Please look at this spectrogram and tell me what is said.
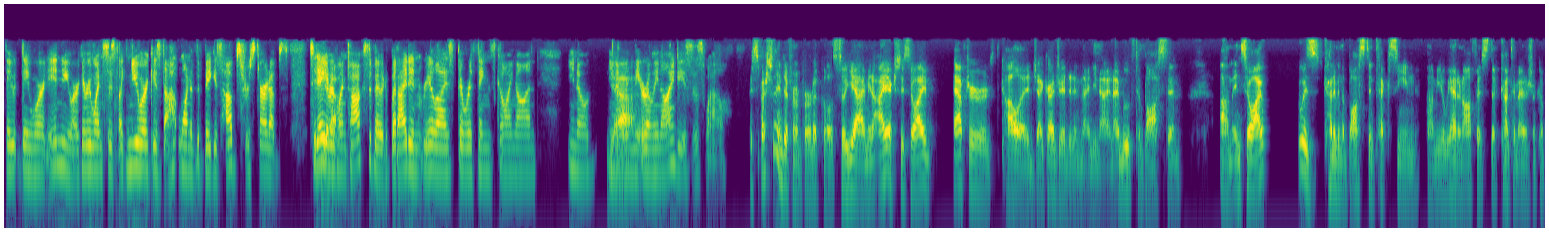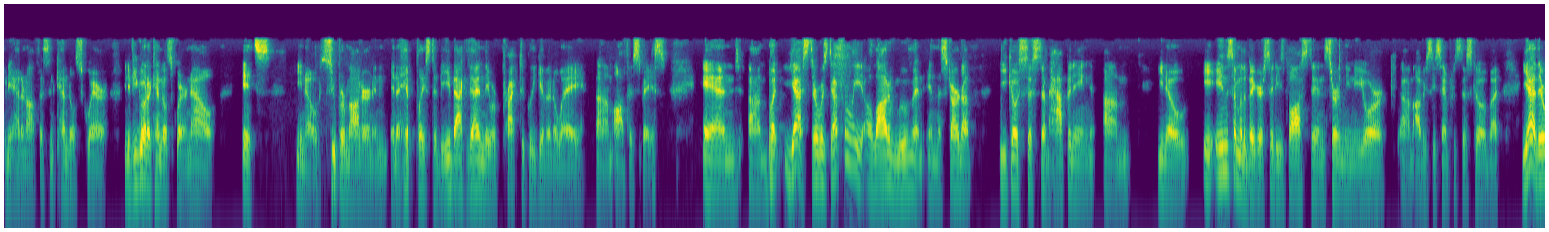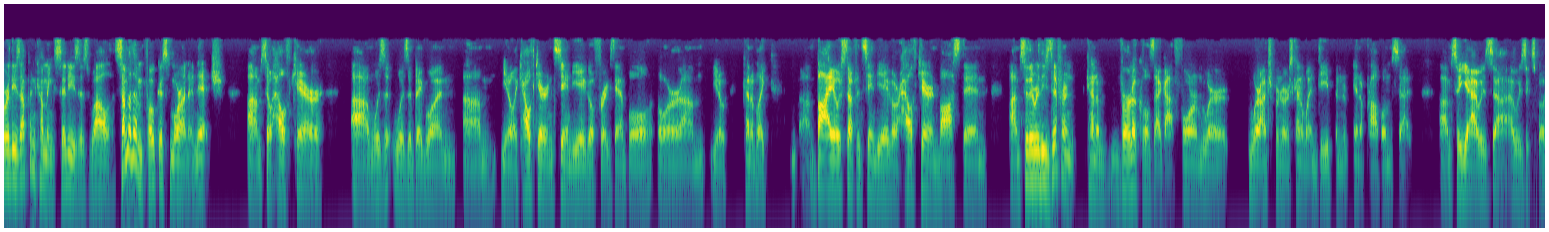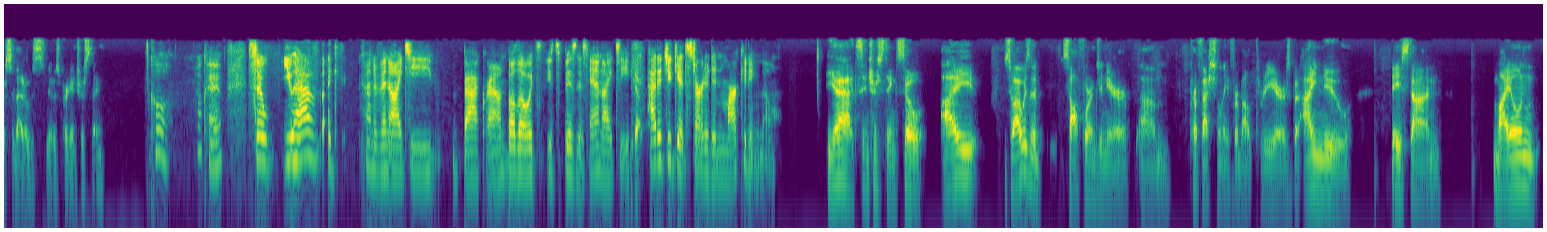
They, they weren't in New York. Everyone says like New York is the one of the biggest hubs for startups today. Yeah. Everyone talks about it, but I didn't realize there were things going on, you know, you yeah. know, in the early '90s as well especially in different verticals. So yeah, I mean, I actually, so I, after college, I graduated in 99, I moved to Boston. Um, and so I was kind of in the Boston tech scene. Um, you know, we had an office, the content management company had an office in Kendall Square. And if you go to Kendall Square now, it's, you know, super modern and, in a hip place to be. Back then, they were practically given away um, office space. And, um, but yes, there was definitely a lot of movement in the startup ecosystem happening, um, you know, in some of the bigger cities, Boston, certainly New York, um, obviously San Francisco, but yeah, there were these up and coming cities as well. Some of them focused more on a niche, um, so healthcare, uh, was was a big one. Um, you know, like healthcare in San Diego, for example, or um, you know, kind of like uh, bio stuff in San Diego or healthcare in Boston. Um, so there were these different kind of verticals that got formed where where entrepreneurs kind of went deep in, in a problem set. Um, so yeah, I was uh, I was exposed to that. It was it was pretty interesting. Cool. Okay. So you have like kind of an IT background, although it's it's business and IT. Yep. How did you get started in marketing though? Yeah, it's interesting. So I so I was a software engineer um, professionally for about three years, but I knew based on my own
